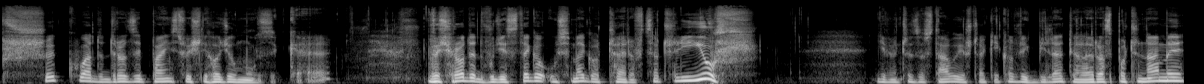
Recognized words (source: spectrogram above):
przykład, drodzy Państwo, jeśli chodzi o muzykę, we środę 28 czerwca, czyli już nie wiem, czy zostały jeszcze jakiekolwiek bilety, ale rozpoczynamy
